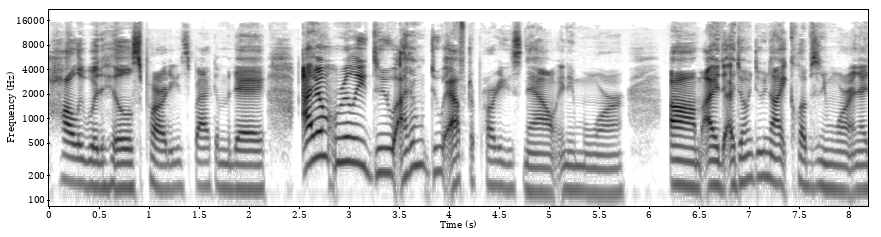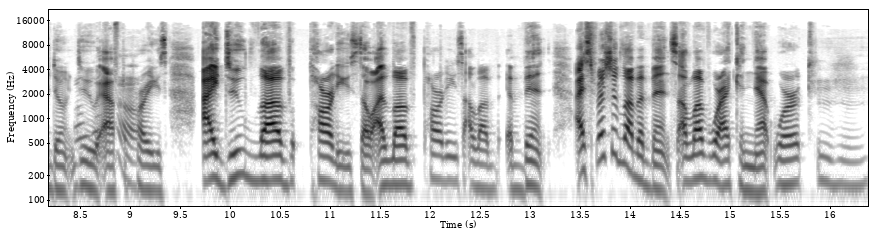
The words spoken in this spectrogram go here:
Hollywood Hills parties back in the day. I don't really do. I don't do after parties now anymore. Um, I, I don't do nightclubs anymore, and I don't Oh, do after parties. I do love parties, though. I love parties. I love event. I especially love events. I love where I can network. Mhm.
